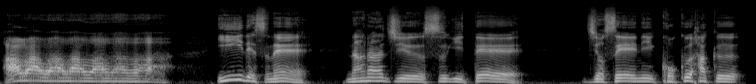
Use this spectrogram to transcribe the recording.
あわわわわわわ。いいですね。70過ぎて女性に告白。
